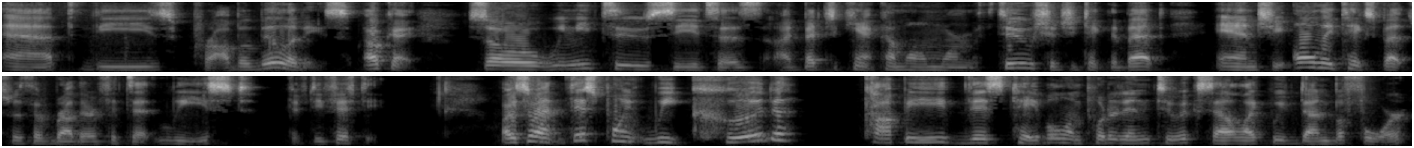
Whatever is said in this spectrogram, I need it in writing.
at these probabilities. Okay, so we need to see, it says, I bet you can't come home warm with two, should she take the bet? And she only takes bets with her brother if it's at least 50-50. All right, so at this point, we could copy this table and put it into Excel like we've done before.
